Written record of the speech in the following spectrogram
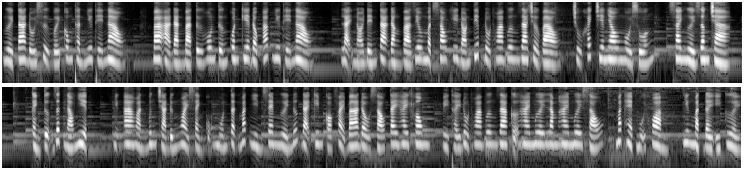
người ta đối xử với công thần như thế nào. Ba ả đàn bà từ hôn tướng quân kia độc ác như thế nào. Lại nói đến tạ đằng và diêu mật sau khi đón tiếp đột hoa vương ra trở vào, chủ khách chia nhau ngồi xuống, sai người dâng trà. Cảnh tượng rất náo nhiệt, những A Hoàn bưng trà đứng ngoài sảnh cũng muốn tận mắt nhìn xem người nước Đại Kim có phải ba đầu sáu tay hay không, vì thấy đột hoa vương ra cỡ 25-26, mắt hẹp mũi khoằm, nhưng mặt đầy ý cười,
